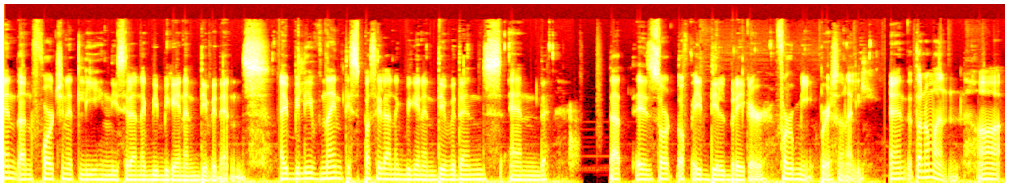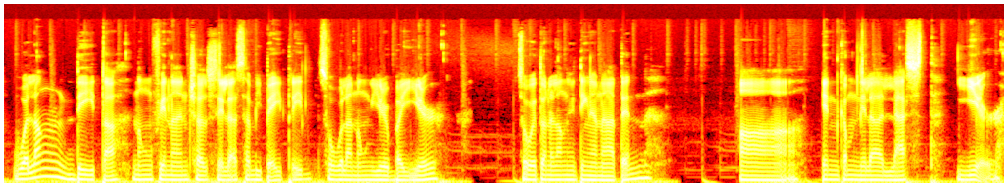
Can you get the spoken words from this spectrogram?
And unfortunately, hindi sila nagbibigay ng dividends. I believe 90s pa sila nagbigay ng dividends and that is sort of a deal breaker for me personally. And ito naman, uh, walang data ng financials nila sa BPI Trade. So wala nung year by year. So ito na lang yung tingnan natin. Uh, income nila last year.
